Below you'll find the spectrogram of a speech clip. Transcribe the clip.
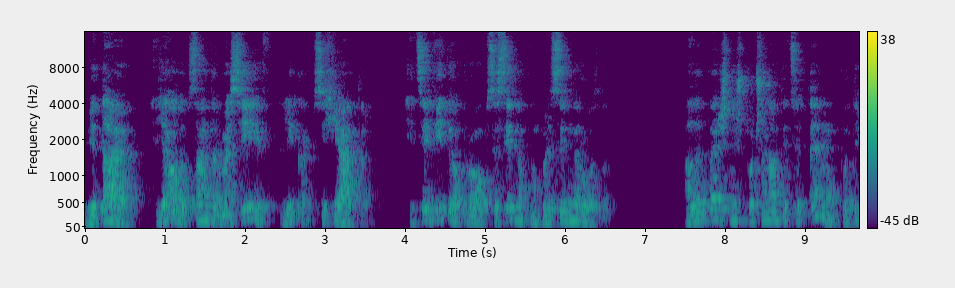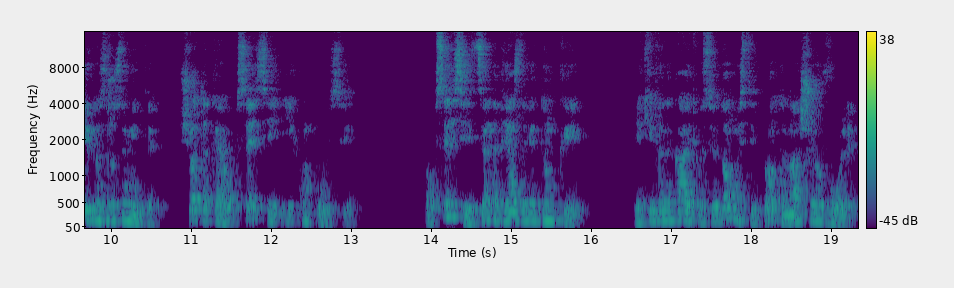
Вітаю! Я Олександр Масєєв, лікар-психіатр, і це відео про обсесивно-компульсивний розлад. Але перш ніж починати цю тему, потрібно зрозуміти, що таке обсесії і компульсії. Обсесії це нав'язливі думки, які виникають у свідомості проти нашої волі.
